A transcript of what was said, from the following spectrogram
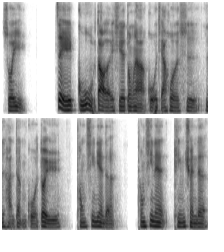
所以这也鼓舞到了一些东亚国家或者是日韩等国对于同性恋的同性恋平权的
